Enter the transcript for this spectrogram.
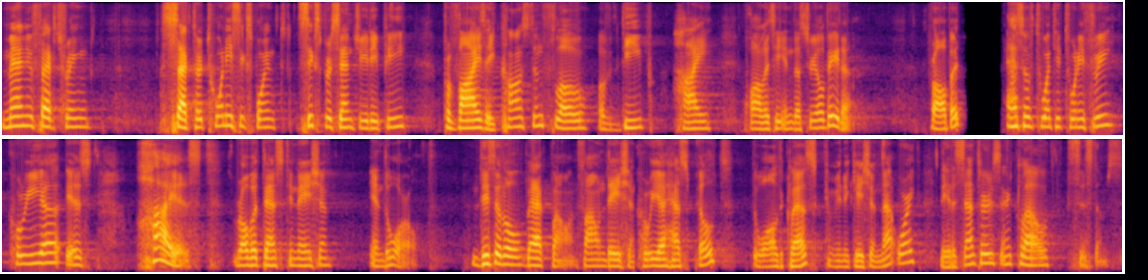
manufacturing sector, 26.6% GDP, provides a constant flow of deep, high quality industrial data. Robot, as of 2023, Korea is highest robot destination in the world. Digital backbone foundation. Korea has built the world-class communication network, data centers, and cloud systems.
